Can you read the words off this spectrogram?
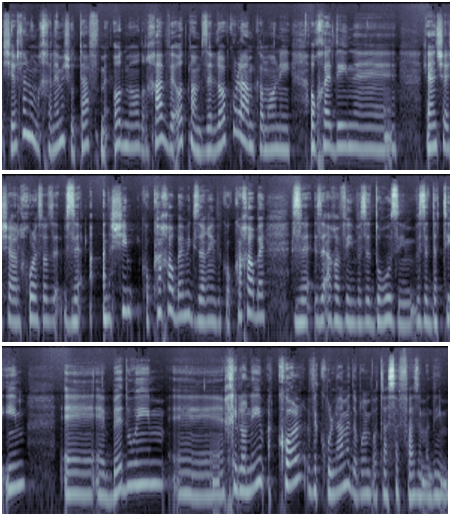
שיש לנו מכנה משותף מאוד מאוד רחב, ועוד פעם, זה לא כולם כמוני עורכי דין, אה, כן, ש, שהלכו לעשות זה, זה אנשים, כל כך הרבה מגזרים וכל כך הרבה, זה, זה ערבים וזה דרוזים וזה דתיים, אה, אה, בדואים, אה, חילונים, הכל, וכולם מדברים באותה שפה, זה מדהים.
